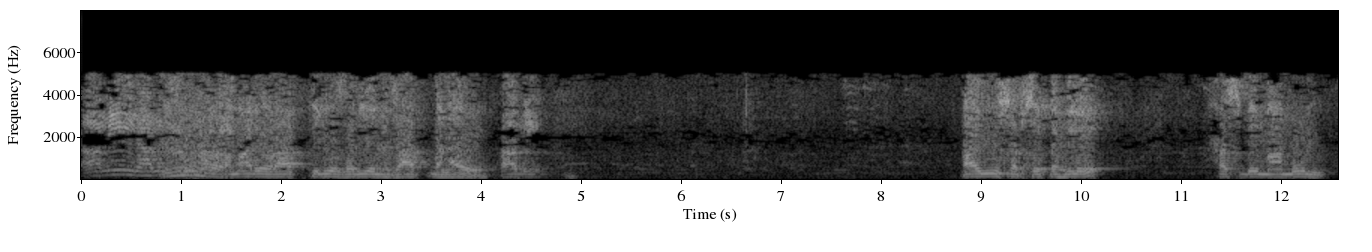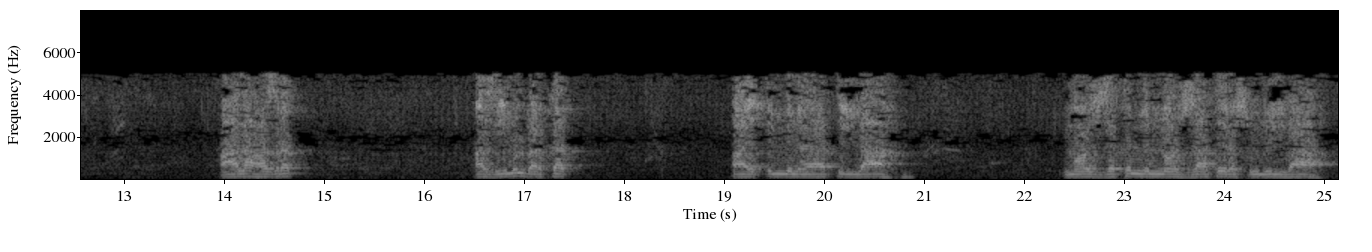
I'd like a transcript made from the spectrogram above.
آمین آمین۔ اور ہمارے اور آپ کے لیے ذریعے نجات بنائے۔ آمین۔ آئیے سب سے پہلے حسب معمول۔ اعلی حضرت عظیم البرکت آیت من آیات اللہ، معزت من معزات رسول اللہ،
